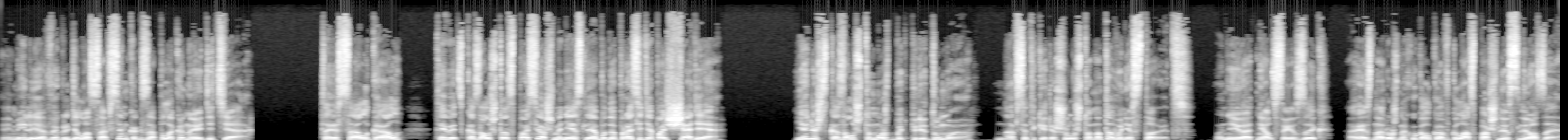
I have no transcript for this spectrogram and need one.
Эмилия выглядела совсем как заплаканное дитя. «Ты солгал? Ты ведь сказал, что спасешь меня, если я буду просить о пощаде!» Я лишь сказал, что, может быть, передумаю, но все таки решил, что на того не стоит. У нее отнялся язык, а из наружных уголков глаз пошли слезы.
